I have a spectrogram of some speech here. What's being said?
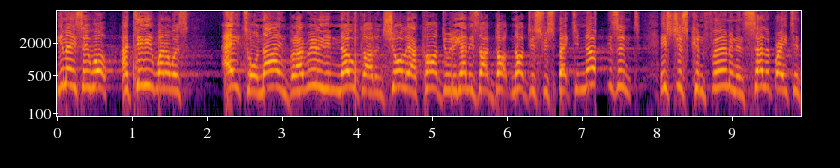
You may say, Well, I did it when I was eight or nine, but I really didn't know God, and surely I can't do it again. Is that not, not disrespecting? No, it isn't. It's just confirming and celebrating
